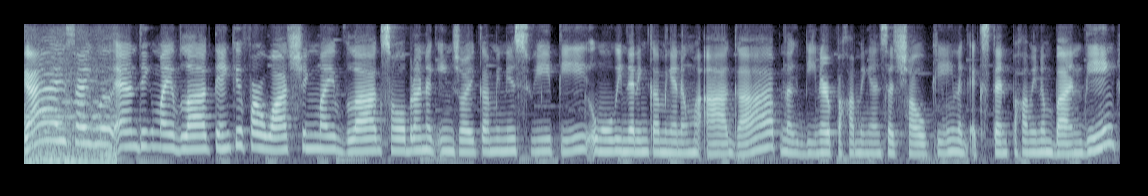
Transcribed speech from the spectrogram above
Guys, I will ending my vlog. Thank you for watching my vlog. Sobrang nag-enjoy kami ni Sweetie. Umuwi na rin kami nga ng maagap. Nag-dinner pa kami nga sa Chowking. Nag-extend pa kami ng banding.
